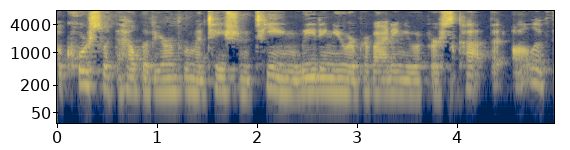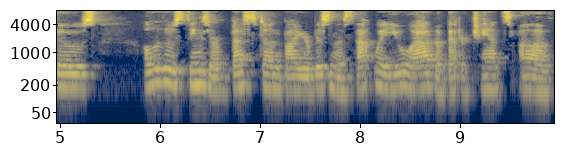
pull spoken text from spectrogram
of course, with the help of your implementation team leading you or providing you a first cut. But all of those, all of those things are best done by your business. That way you will have a better chance of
